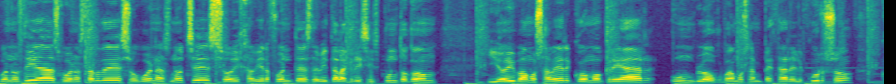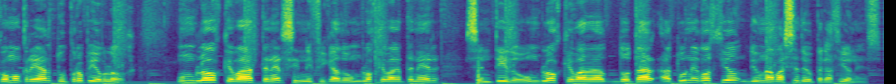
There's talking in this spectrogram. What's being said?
Buenos días, buenas tardes o buenas noches. Soy Javier Fuentes de Vitalacrisis.com y hoy vamos a ver cómo crear un blog. Vamos a empezar el curso Cómo crear tu propio blog. Un blog que va a tener significado, un blog que va a tener sentido, un blog que va a dotar a tu negocio de una base de operaciones.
